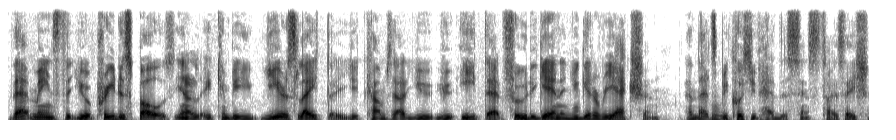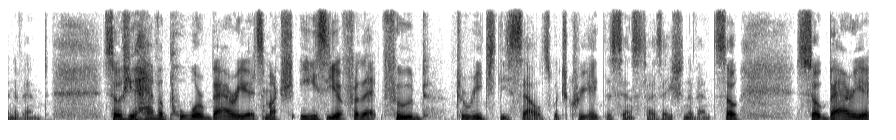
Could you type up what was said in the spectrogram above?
That means that you're predisposed. You know, it can be years later, it comes out, you, you eat that food again and you get a reaction. And that's mm. because you've had this sensitization event. So if you have a poor barrier, it's much easier for that food to reach these cells, which create the sensitization event. So, so barrier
